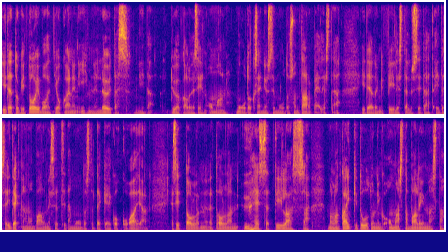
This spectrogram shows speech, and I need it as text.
itse toki toivoo, että jokainen ihminen löytäisi niitä työkaluja siihen omaan muutokseen, jos se muutos on tarpeellista. Ja itse jotenkin fiilistellyt sitä, että ei tässä itsekään ole valmis, että sitä muutosta tekee koko ajan. Ja sitten tollainen, että ollaan yhdessä tilassa, me ollaan kaikki tultu niin omasta valinnasta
